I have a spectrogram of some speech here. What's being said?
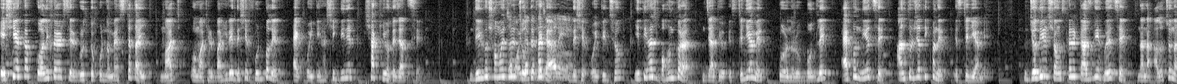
এশিয়া কাপ কোয়ালিফায়ার্সের গুরুত্বপূর্ণ ম্যাচটা তাই মাঠ ও মাঠের বাইরে দেশের ফুটবলের এক ঐতিহাসিক দিনের সাক্ষী হতে যাচ্ছে। দীর্ঘ সময় ধরে চলতে থাকা। দেশের ঐতিহ্য ইতিহাস বহন করা জাতীয় স্টেডিয়ামের পুরনো রূপ বদলে এখন নিয়েছে আন্তর্জাতিক মানের স্টেডিয়ামে। যদিও এর সংস্কারের কাজ নিয়ে হয়েছে নানা আলোচনা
